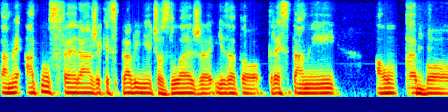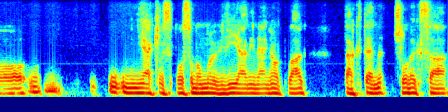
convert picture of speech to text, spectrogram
tam je atmosféra, že keď spraví niečo zlé, že je za to trestaný alebo nejakým spôsobom vyvíjaný na ňo tlak, tak ten človek sa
